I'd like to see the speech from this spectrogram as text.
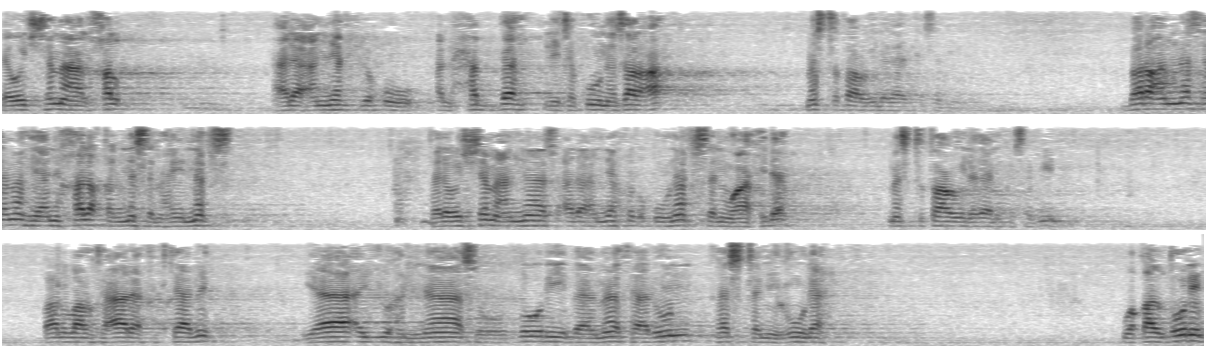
لو اجتمع الخلق على أن يفلقوا الحبة لتكون زرعا ما استطاعوا إلى ذلك سبيلا. برأ النسمة يعني خلق النسمة هي النفس. فلو اجتمع الناس على أن يخلقوا نفسا واحدة ما استطاعوا إلى ذلك سبيلا. قال الله تعالى في كتابه يا أيها الناس ضرب مثل فاستمعوا له. وقال ضرب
